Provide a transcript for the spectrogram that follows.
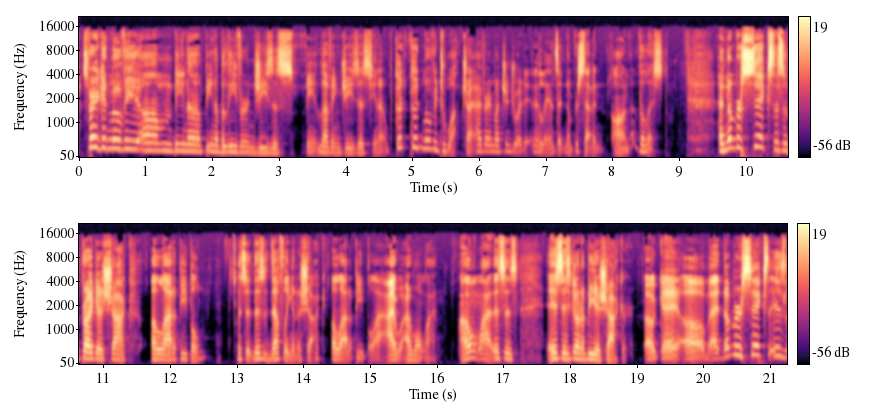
It's a very good movie. Um, being a being a believer in Jesus, being loving Jesus, you know, good good movie to watch. I, I very much enjoyed it, and it lands at number seven on the list. At number six, this is probably gonna shock a lot of people this is, this is definitely going to shock a lot of people. I, I, I won't lie. I won't lie. This is this is going to be a shocker. Okay. Um. At number six is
